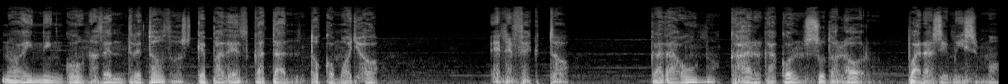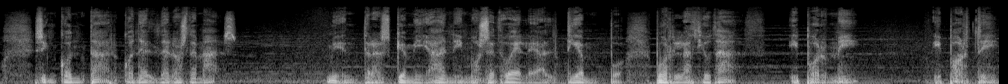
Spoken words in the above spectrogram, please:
no hay ninguno de entre todos que padezca tanto como yo. En efecto, cada uno carga con su dolor para sí mismo, sin contar con el de los demás mientras que mi ánimo se duele al tiempo por la ciudad y por mí y por ti.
